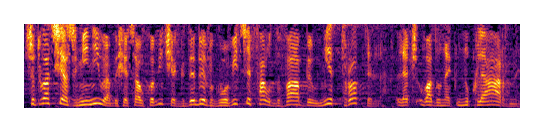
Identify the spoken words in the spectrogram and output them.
Sytuacja zmieniłaby się całkowicie, gdyby w głowicy V2 był nie trotyl, lecz ładunek nuklearny.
